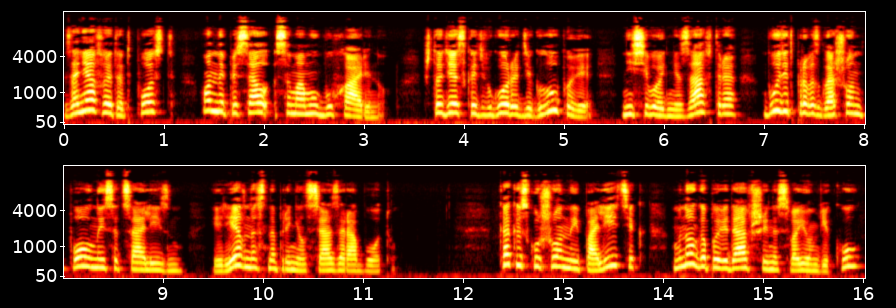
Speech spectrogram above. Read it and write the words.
Заняв этот пост, он написал самому Бухарину, что, дескать, в городе Глупове не сегодня-завтра будет провозглашен полный социализм, и ревностно принялся за работу. Как искушенный политик, много повидавший на своем веку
